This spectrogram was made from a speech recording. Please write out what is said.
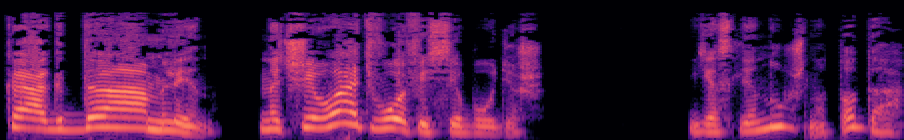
Когда, млин? Ночевать в офисе будешь? Если нужно, то да,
